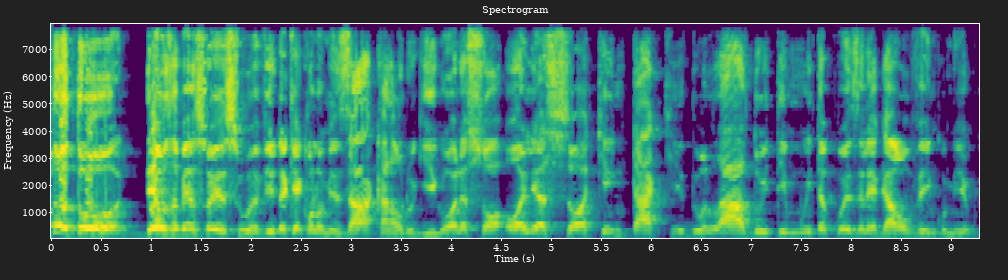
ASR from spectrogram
doutor, Deus abençoe a sua vida. Quer economizar? Canal do Gigo. Olha só, olha só quem tá aqui do lado e tem muita coisa legal. Vem comigo.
